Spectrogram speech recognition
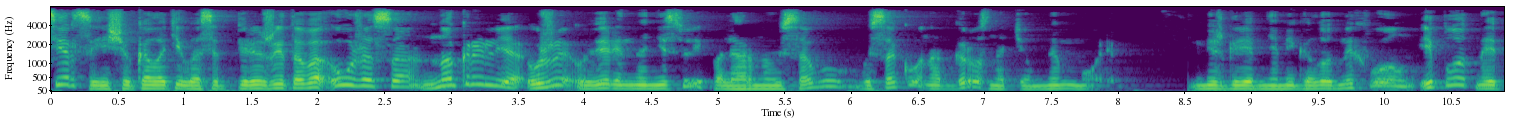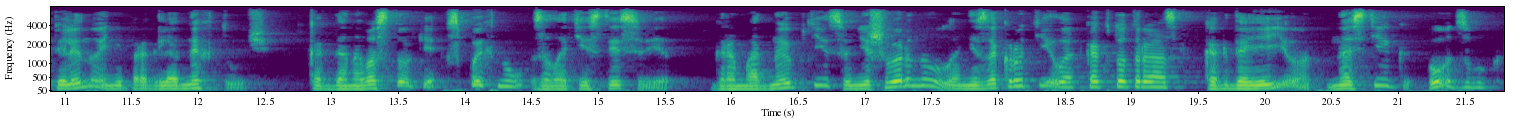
Сердце еще колотилось от пережитого ужаса, но крылья уже уверенно несли полярную сову высоко над грозно-темным морем. Меж гребнями голодных волн и плотной пеленой непроглядных туч, когда на востоке вспыхнул золотистый свет. Громадную птицу не швырнула, не закрутила, как в тот раз, когда ее настиг отзвук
